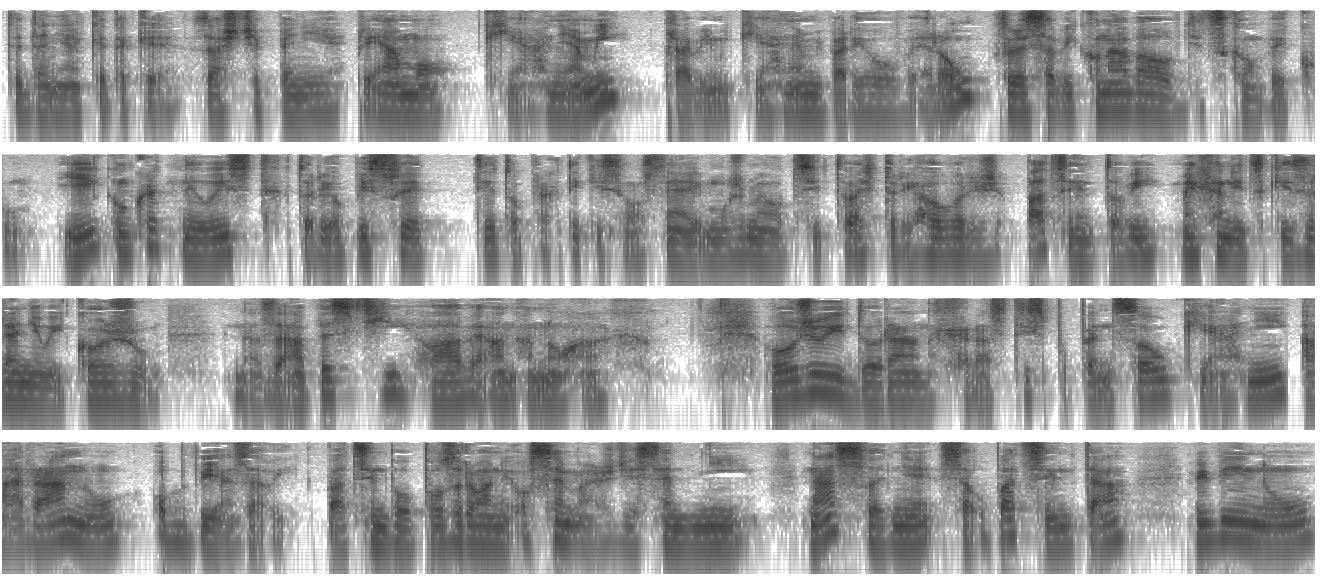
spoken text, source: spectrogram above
teda nejaké také zaštepenie priamo kiahňami, pravými kiahňami variovou verou, ktoré sa vykonávalo v detskom veku. Jej konkrétny list, ktorý opisuje tieto praktiky, si vlastne aj môžeme odcitovať, ktorý hovorí, že pacientovi mechanicky zranili kožu na zápesti, hlave a na nohách. Vložili do rán chrasty z pupencov, kiahní a ránu obviazali. Pacient bol pozorovaný 8 až 10 dní. Následne sa u pacienta vyvinul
